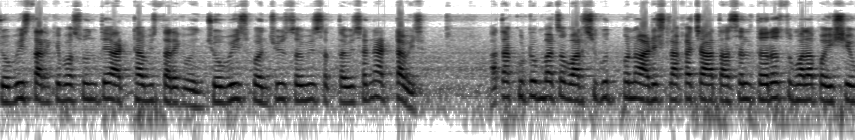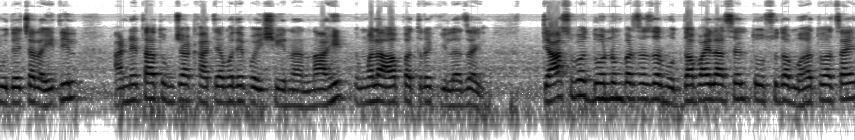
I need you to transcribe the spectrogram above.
चोवीस तारखेपासून ते अठ्ठावीस तारखेपर्यंत. चोवीस पंचवीस सव्वीस सत्तावीस आणि अठ्ठावीस. आता कुटुंबाचं वार्षिक उत्पन्न अडीच लाखाच्या आत असेल तरच तुम्हाला पैसे उद्याच्याला येतील अन्यथा तुमच्या खात्यामध्ये पैसे येणार नाहीत. तुम्हाला अपात्र केलं जाईल. त्यासोबत दोन नंबरचा जर मुद्दा पाहिला असेल तो सुद्धा महत्त्वाचा आहे.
